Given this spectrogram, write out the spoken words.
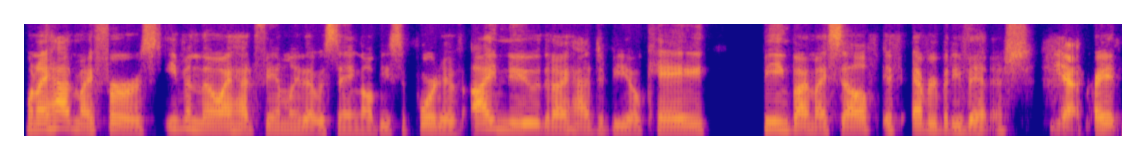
when I had my first even though I had family that was saying I'll be supportive I knew that I had to be okay being by myself if everybody vanished. Yeah. Right.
